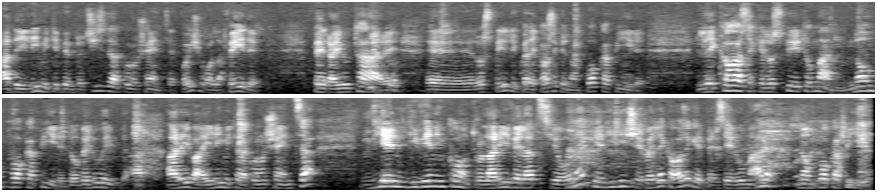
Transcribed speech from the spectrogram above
ha dei limiti ben precisi della conoscenza e poi ci vuole la fede per aiutare eh, lo spirito in quelle cose che non può capire. Le cose che lo spirito umano non può capire, dove lui arriva ai limiti della conoscenza, viene- gli viene incontro la rivelazione che gli dice quelle cose che il pensiero umano non può capire.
